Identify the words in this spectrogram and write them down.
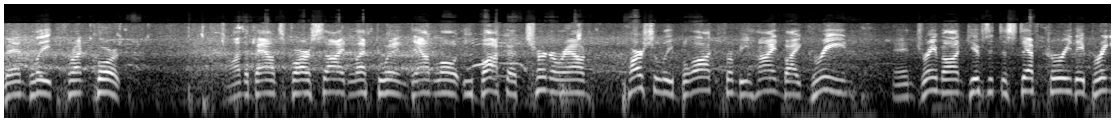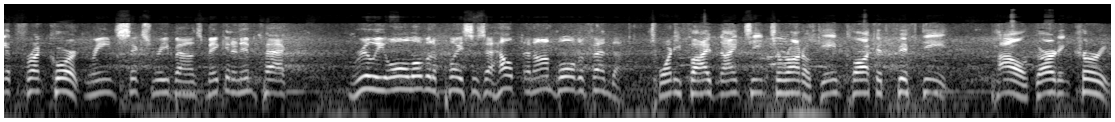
Van Vliet, front court. On the bounce, far side, left wing, down low. Ibaka, turnaround, partially blocked from behind by Green. And Draymond gives it to Steph Curry. They bring it front court. Green, six rebounds, making an impact really all over the place as a help and on-ball defender. 25-19 Toronto. Game clock at 15. Powell guarding Curry.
